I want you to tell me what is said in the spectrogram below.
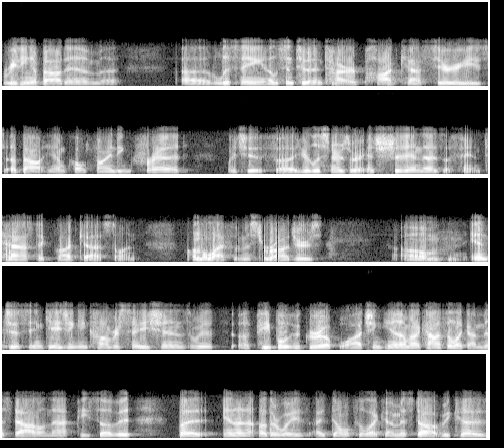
reading about him uh, uh listening I listened to an entire podcast series about him called Finding Fred which if uh, your listeners are interested in that is a fantastic podcast on on the life of Mr. Rogers um, and just engaging in conversations with uh, people who grew up watching him. I kind of feel like I missed out on that piece of it, but in other ways, I don't feel like I missed out because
